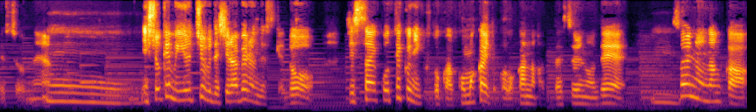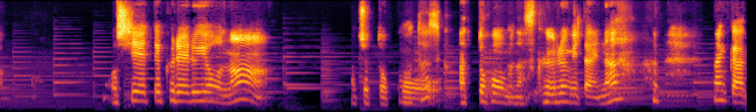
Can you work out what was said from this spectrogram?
ですよね。うん。一生懸命 YouTube で調べるんですけど、実際こうテクニックとか細かいとか分かんなかったりするので、そういうのをなんか教えてくれるような、ちょっとこう、あ確かアットホームなスクールみたいな、なんか、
